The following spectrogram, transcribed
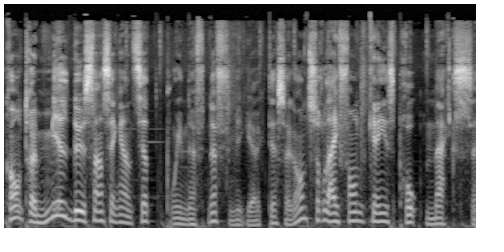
contre 1257,99 mégaoctets secondes sur l'iPhone 15 Pro Max.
